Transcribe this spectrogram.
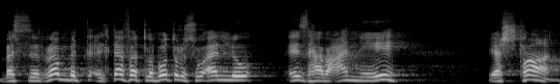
بس الرب التفت لبطرس وقال له اذهب عني إيه؟ يا شيطان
